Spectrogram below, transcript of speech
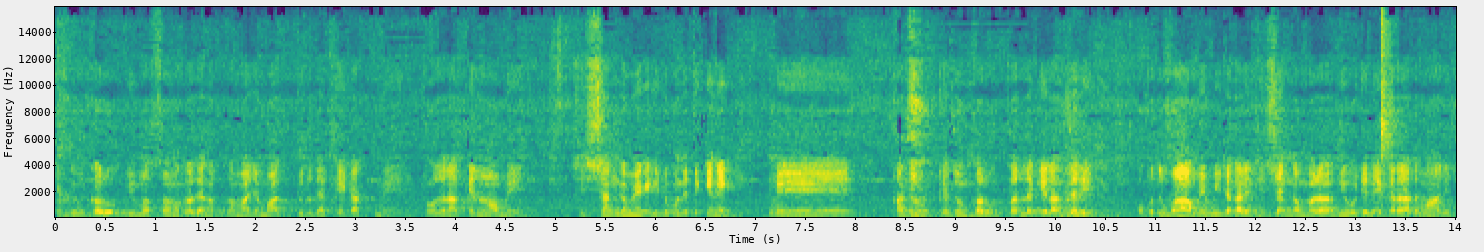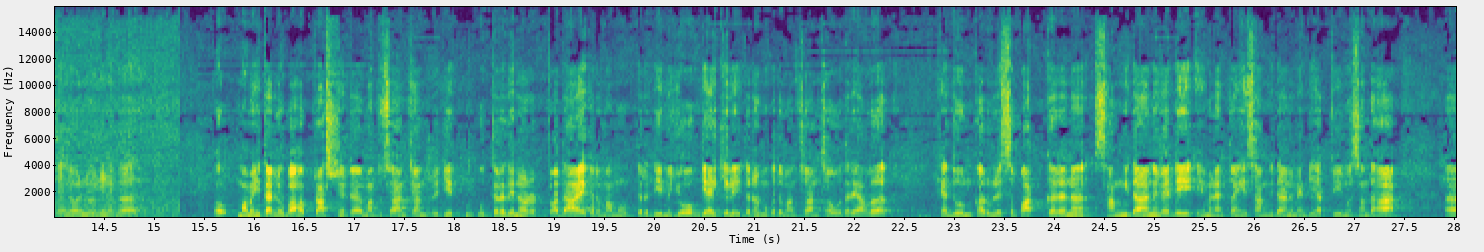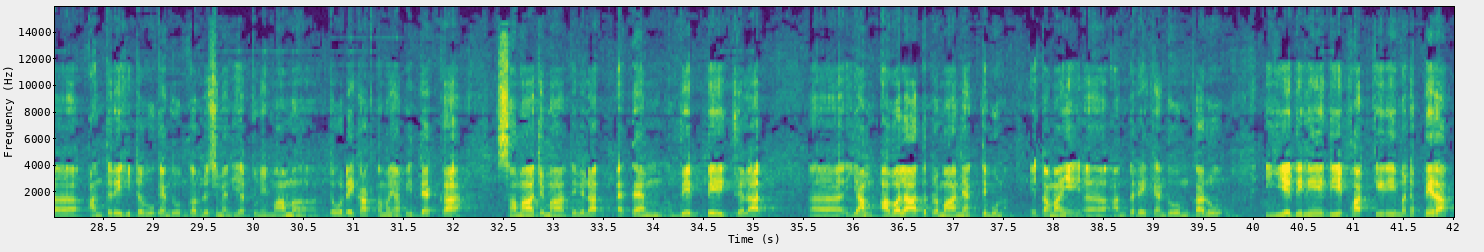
කෙඳුම්කරු විමර්ශනක දැන් අප සමාජ මාධ්‍ය තුල දැක්ක එකක් මේ චෝදනා කරනවා මේ ශිෂ්‍යංගමයක හිටපු නැති කෙනෙක් මේ කඳු කෙඳුම්කරු කරලා කියලා අන්තරේ. ඔබතුමා මේ මීට කලින් ශිෂ්‍යංගම් වල නියෝජනය කරාද? මහා ශිෂ්‍යංගම නියෝජනය කරාද? ඔව්. මම හිතන්නේ ඔබ අහ ප්‍රශ්නෙට මදුසාන් චන්ද්‍රජිත් උත්තර දෙනවට වඩා ඒකට මම උත්තර දීම යෝග්‍යයි කියලා හිතනවා. මොකද මදුසාන් සහෝදරයව කැඳවුම්කරු ලෙස පත් කරන සංවිධාන වැඩේ එහෙම නැත්නම් ඒ සංවිධාන මැදිහත් වීම සඳහා අන්තරේ හිටපු කැඳවුම්කරු ලෙස මැදිහත් වුණේ මම. එතකොට එකක් තමයි අපිත් දැක්කා සමාජ මාධ්‍ය වෙලත් ඇතැම් වෙබ් පේජ් වෙලත් යම් අවලාද ප්‍රමාණයක් තිබුණා. ඒ තමයි අන්තරේ කැඳවුම්කරු ඊයේ දිනේදී පත් කිරීමට පෙරත්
